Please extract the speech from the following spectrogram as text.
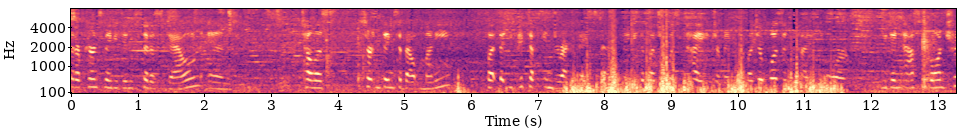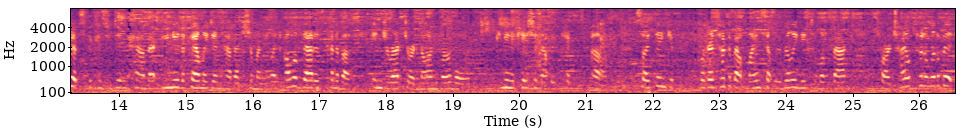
that our parents maybe didn't sit us down and tell us certain things about money, but that you picked up indirect things. That maybe the budget was tight, or maybe the budget wasn't tight, or you didn't ask to go on trips because you didn't have that. You knew the family didn't have extra money. Like all of that is kind of a indirect or a nonverbal communication that we picked up. So I think if we're going to talk about mindset, we really need to look back to our childhood a little bit,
